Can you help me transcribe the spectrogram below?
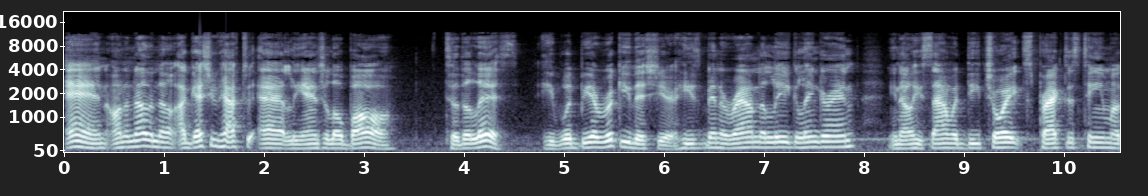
And on another note, I guess you have to add LiAngelo Ball to the list. He would be a rookie this year. He's been around the league lingering. You know, he signed with Detroit's practice team uh,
